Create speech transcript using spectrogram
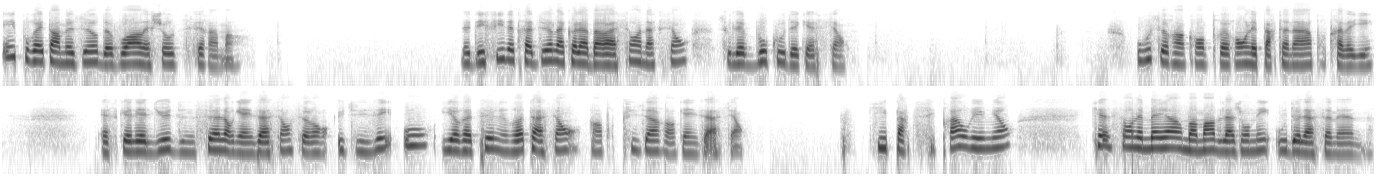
et pour être en mesure de voir les choses différemment. Le défi de traduire la collaboration en action soulève beaucoup de questions. Où se rencontreront les partenaires pour travailler? Est-ce que les lieux d'une seule organisation seront utilisés ou y aura-t-il une rotation entre plusieurs organisations? Qui participera aux réunions? Quels sont les meilleurs moments de la journée ou de la semaine?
